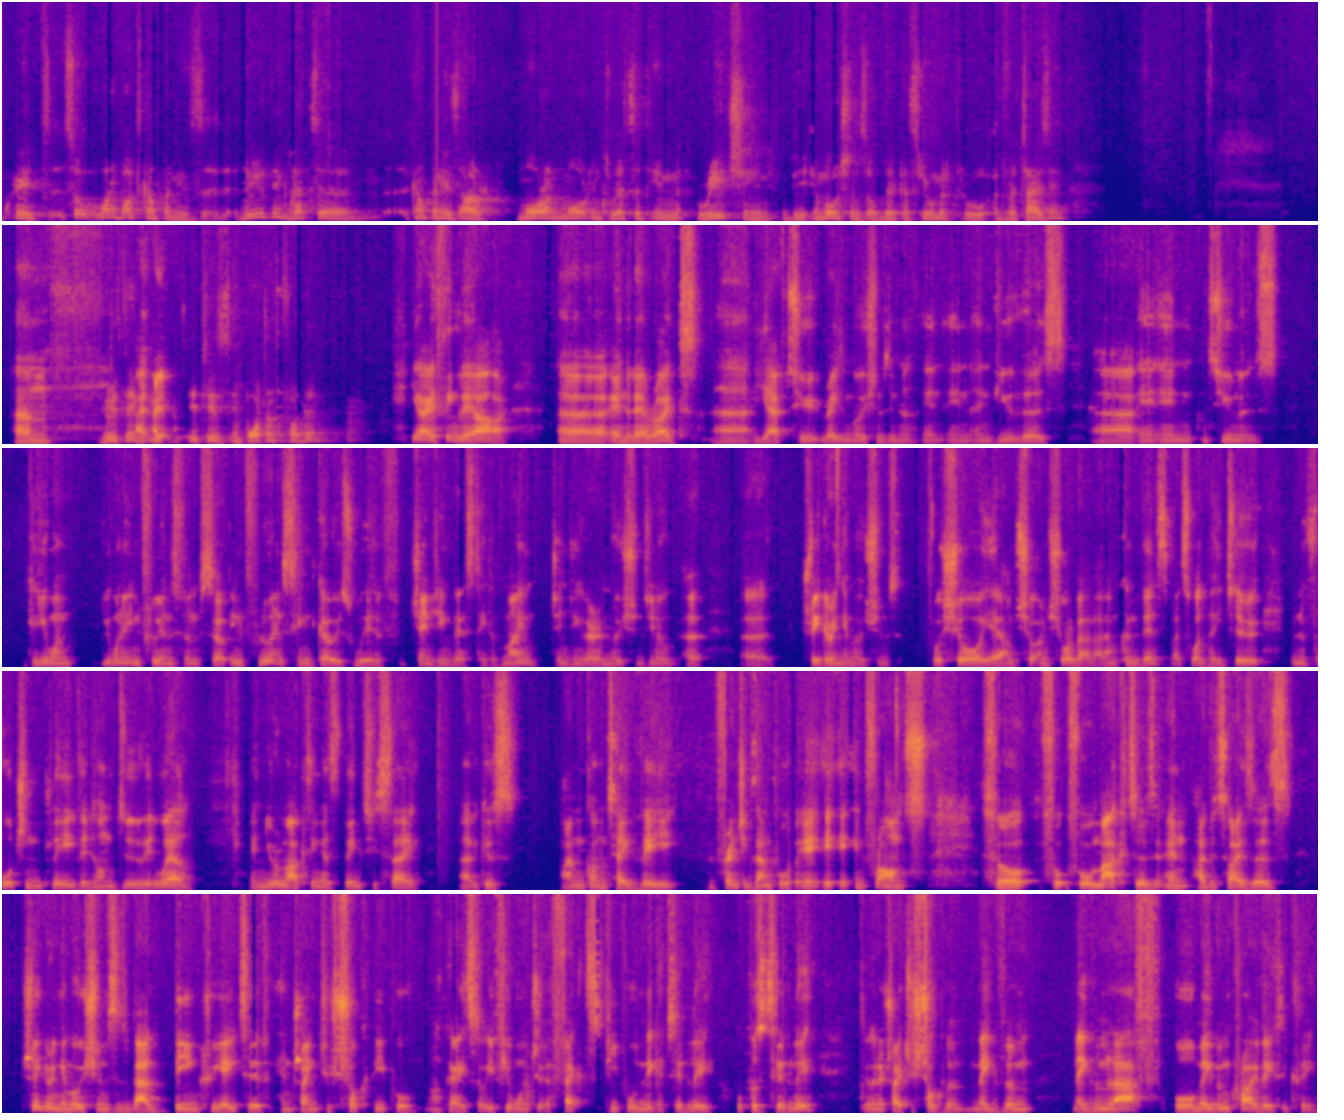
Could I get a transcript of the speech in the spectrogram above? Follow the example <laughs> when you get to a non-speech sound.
Great. So what about companies? Do you think that uh, companies are more and more interested in reaching the emotions of their consumer through advertising? Um, Do you think I, I, it is important for them? Yeah, I think they are. Uh, and they're right. Uh, you have to raise emotions in, in, in, in viewers, uh, in, in consumers, because you want you want to influence them. So influencing goes with changing their state of mind, changing their emotions. You know, uh, uh, triggering emotions for sure. Yeah, I'm sure. I'm sure about that. I'm convinced that's what they do. But unfortunately, they don't do it well. And neuromarketing has things to say uh, because I'm going to take the French example in, in France. So for, for marketers and advertisers, triggering emotions is about being creative and trying to shock people. Okay, so if you want to affect people negatively or positively, you're going to try to shock them, make them make them laugh or make them cry, basically.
